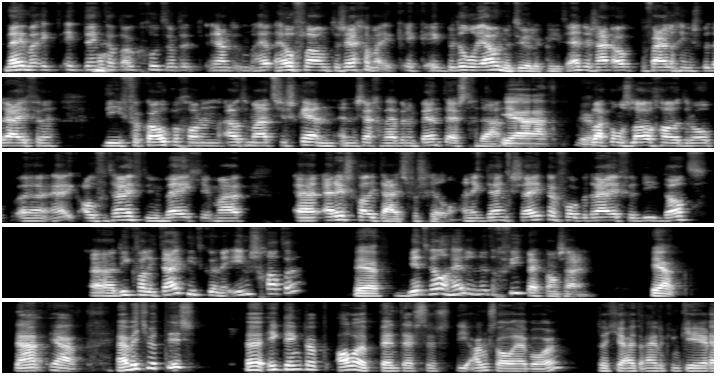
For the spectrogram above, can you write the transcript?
Nee, maar ik, ik denk dat ook goed. Want het, ja, heel, heel flauw om te zeggen, maar ik, ik, ik bedoel jou natuurlijk niet. Hè? Er zijn ook beveiligingsbedrijven die verkopen gewoon een automatische scan en zeggen we hebben een pentest gedaan. Ja. ja. Plakken ons logo erop. Uh, hè, ik overdrijf het nu een beetje, maar uh, er is kwaliteitsverschil. En ik denk zeker voor bedrijven die dat, uh, die kwaliteit niet kunnen inschatten, ja. dit wel hele nuttige feedback kan zijn. Ja, ja. ja weet je wat het is? Ik denk dat alle pentesters die angst al hebben hoor. Dat je uiteindelijk een keer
